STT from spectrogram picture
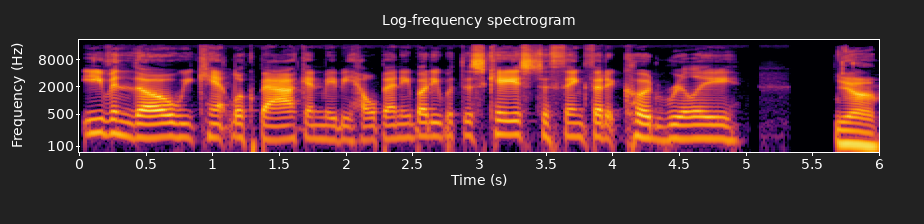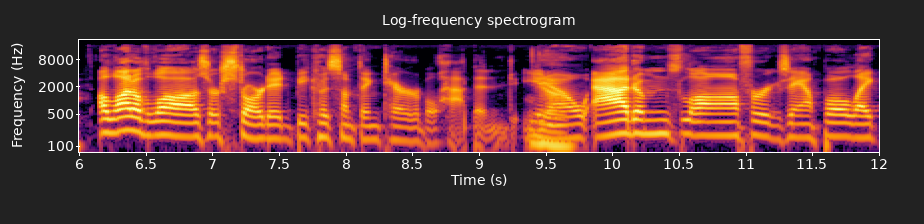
even though we can't look back and maybe help anybody with this case, to think that it could really yeah a lot of laws are started because something terrible happened. You Yeah. know, Adam's law, for example, like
